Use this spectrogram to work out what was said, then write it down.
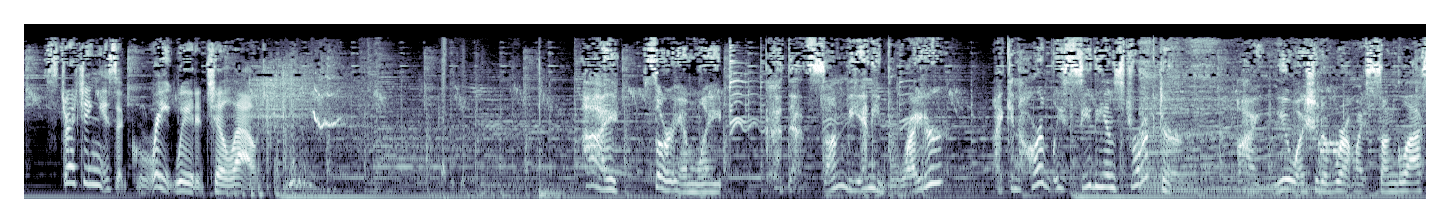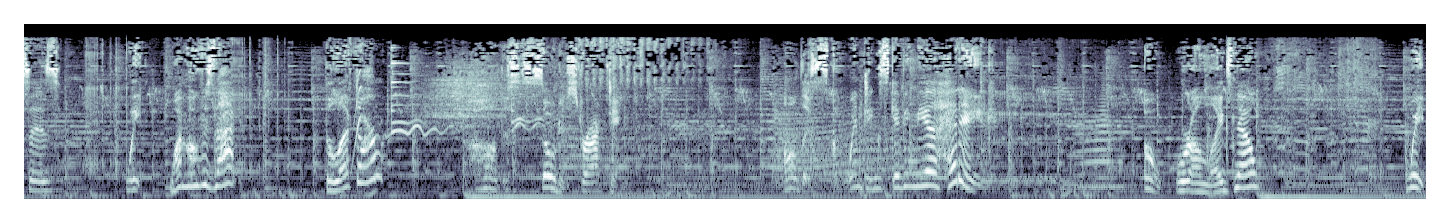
Stretching is a great way to chill out. Hi. Sorry I'm late. Could that sun be any brighter? I can hardly see the instructor. I knew I should have brought my sunglasses. Wait, what move is that? The left arm? Oh, this is so distracting. All this squinting's giving me a headache. Oh, we're on legs now? Wait,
